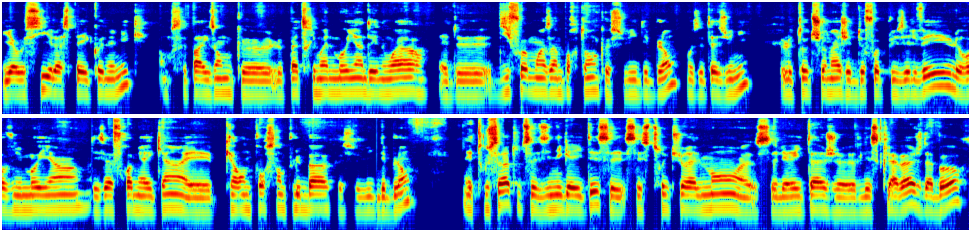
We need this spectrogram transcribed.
Il y a aussi l'aspect économique. On sait par exemple que le patrimoine moyen des Noirs est de dix fois moins important que celui des Blancs aux États-Unis. Le taux de chômage est deux fois plus élevé, le revenu moyen des Afro-Américains est 40% plus bas que celui des Blancs. Et tout ça, toutes ces inégalités, c'est structurellement, euh, c'est l'héritage de l'esclavage d'abord,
